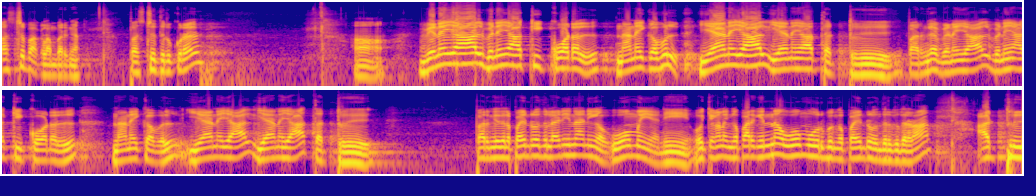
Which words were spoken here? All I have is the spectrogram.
ஃபஸ்ட்டு பார்க்கலாம் பாருங்கள் ஃபஸ்ட்டு திருக்குறள். ஆ வினையால் வினையாக்கி கோடல் நனைக்கவுள் ஏனையால் ஏனையா தற்று. பாருங்கள் வினையால் வினையாக்கி கோடல் நனைக்கவுள் ஏனையால் ஏனையா தற்று. பாருங்க இதில் பயின்று வந்துள்ள அணினா நீங்கள் ஓமை அணி ஓகேங்களா? இங்கே பாருங்க என்ன ஓம உருபு இங்கே பயின்று வந்திருக்குதுன்னா அற்று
